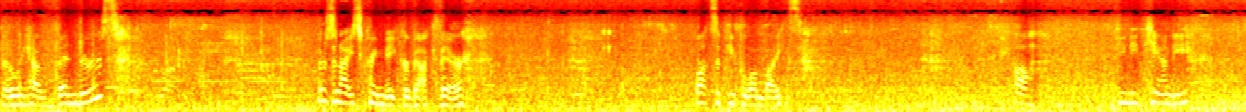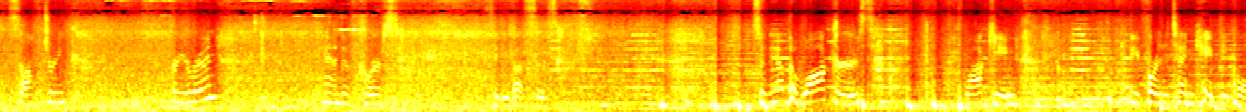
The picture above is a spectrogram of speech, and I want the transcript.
So we have vendors. There's an ice cream maker back there. Lots of people on bikes. Uh, if you need candy, soft drink for your run, and of course, city buses. So they have the walkers walking before the 10K people.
